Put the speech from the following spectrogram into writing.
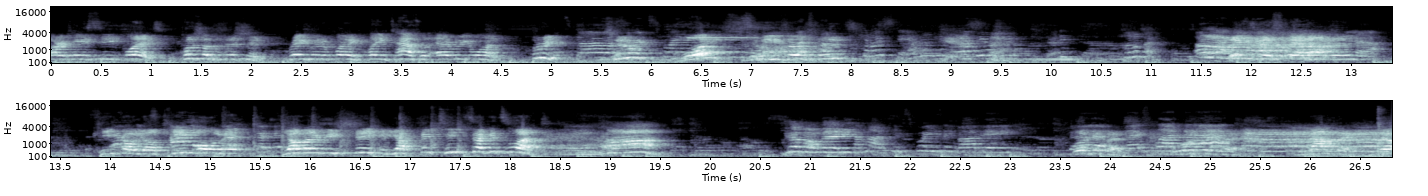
RKC plays. Push up position, regular playing, playing taps, whatever you want. Three, Let's go. Start two, squeezing. one. Squeeze those glutes. Can I stand on you? Yes. That'd be okay. Ready? Little time. Think gonna stand on him? Yeah. Keep going, y'all. Keep holding it. Y'all better be shaking. You got 15 seconds left. Ah! Come on, baby. Come on, keep squeezing, Bobby. Good. Look at this. Nice flat Look at this. Nothing. No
